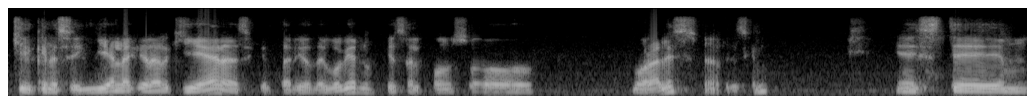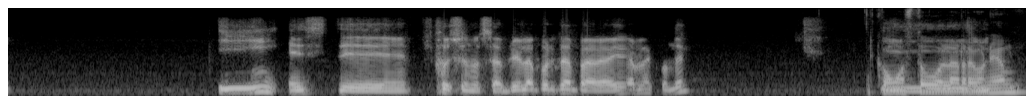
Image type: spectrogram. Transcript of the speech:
que el que le seguía en la jerarquía era el secretario de gobierno, que es Alfonso Morales, Este, y este, pues se nos abrió la puerta para ir a hablar con él. ¿Cómo estuvo la reunión?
